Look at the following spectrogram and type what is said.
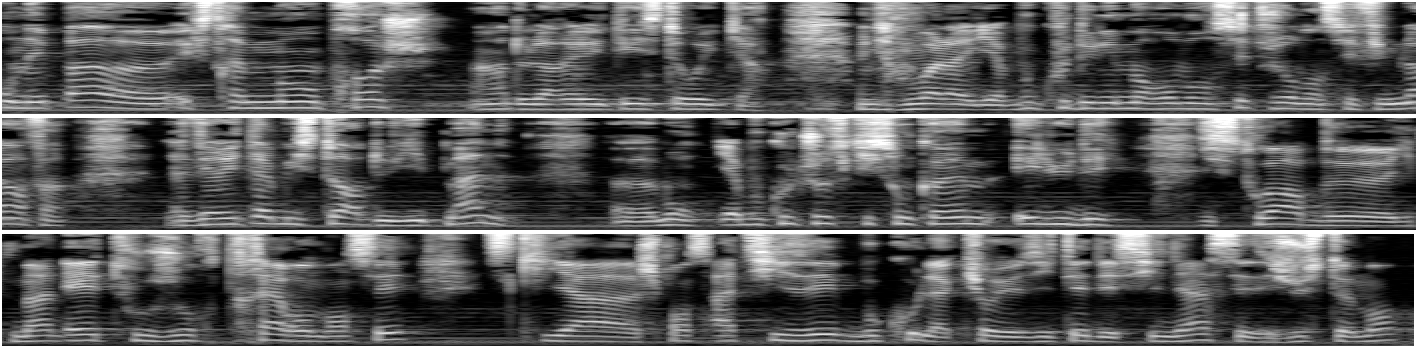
on n'est pas extrêmement proche hein, de la réalité historique. Hein. Voilà, il y a beaucoup d'éléments romancés toujours dans ces films-là. Enfin, la véritable histoire de Ip Man, bon, il y a beaucoup de choses qui sont quand même éludées. L'histoire de Ip Man est toujours très romancée, ce qui a, je pense, attisé beaucoup la curiosité des cinéastes. Et justement,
